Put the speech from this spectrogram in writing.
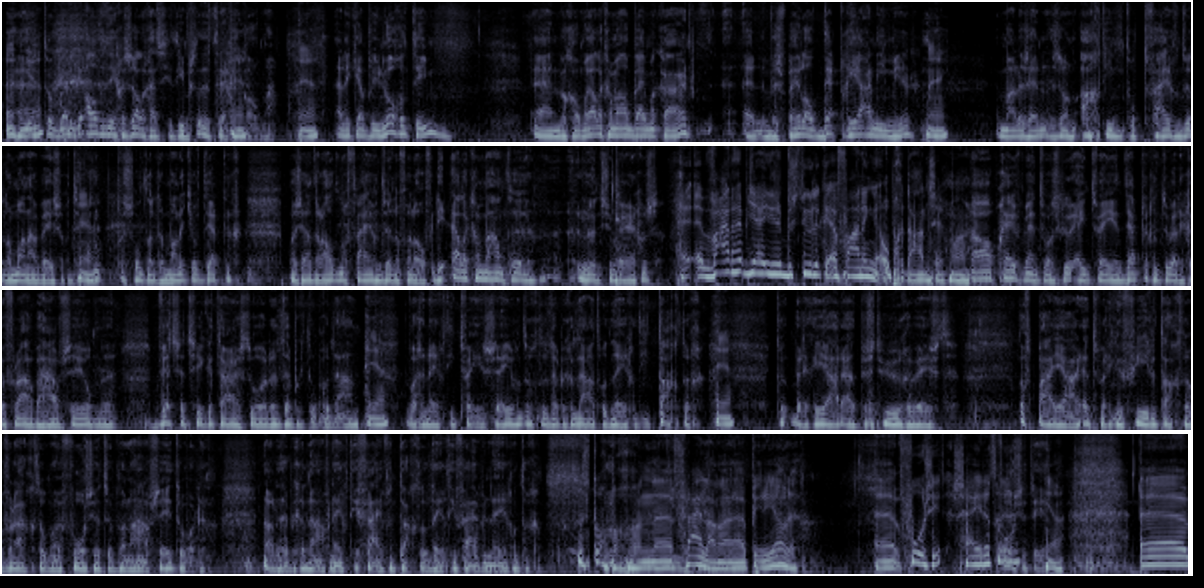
en toen ben ik altijd in gezelligheidsteams terechtgekomen. Ja. En ik heb nu nog een team. En we komen elke maand bij elkaar. En we spelen al 30 jaar niet meer. Nee. Maar er zijn zo'n 18 tot 25 man aanwezig. De Ja. groep bestond uit een mannetje of 30. Maar zijn er altijd nog 25 van over. Die elke maand eh, lunchen ergens. He, waar heb jij je bestuurlijke ervaring opgedaan, zeg maar? Nou, op een gegeven moment was ik 1,32 en toen werd ik gevraagd bij HFC om de wedstrijdsecretaris te worden. Dat heb ik toen gedaan. Ja. Dat was in 1972, dat heb ik gedaan tot 1980. Ja. Toen ben ik een jaar uit bestuur geweest. Of een paar jaar. En toen werd ik in 84 gevraagd om eh, voorzitter van HFC te worden. Nou, dat heb ik gedaan van 1985 tot 1995. Dat is toch nog een eh, vrij lange periode. Eh, voorzitter, zei je dat? eh? Voorzitter, ja. Eh,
